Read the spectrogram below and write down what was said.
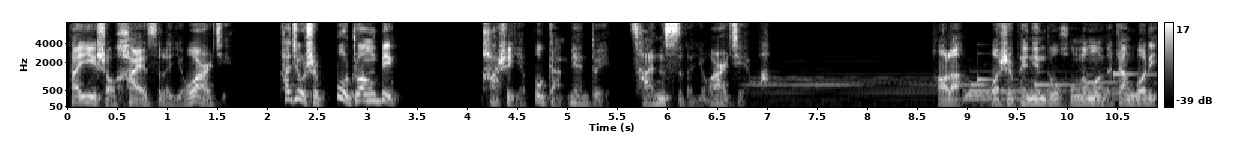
她一手害死了尤二姐，她就是不装病，怕是也不敢面对惨死的尤二姐吧。好了，我是陪您读《红楼梦》的张国立，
